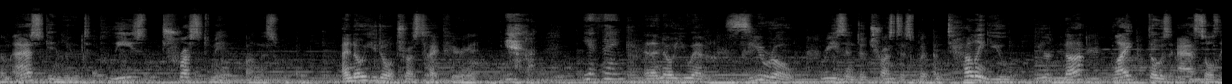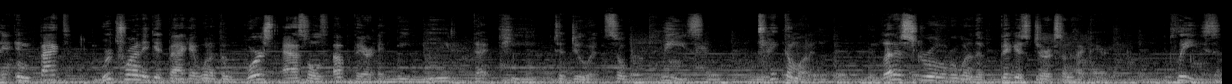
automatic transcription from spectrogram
I'm asking you to please trust me on this one. I know you don't trust Hyperion, Yeah, you think? and I know you have zero reason to trust us, but I'm telling you, we're not like those assholes. In, in fact, we're trying to get back at one of the worst assholes up there, and we need that key to do it. So please, take the money. and let us screw over one of the biggest jerks on Hyperion. Please.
